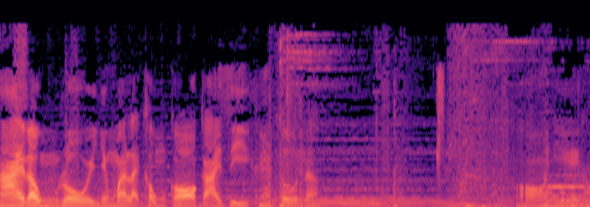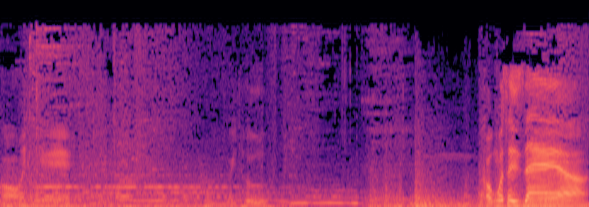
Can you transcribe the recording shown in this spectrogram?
Hai rồng rồi, nhưng mà lại không có cái gì khác hơn à? Khó nhẹ khó nhẹ quỷ thư. Không có xây ra à?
